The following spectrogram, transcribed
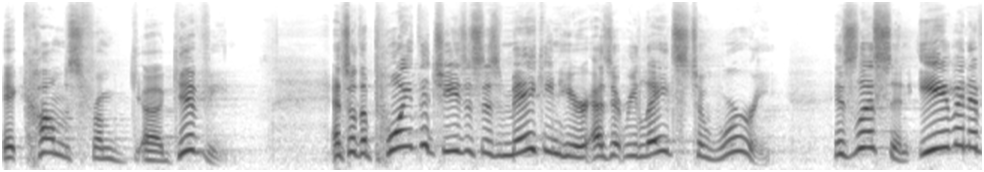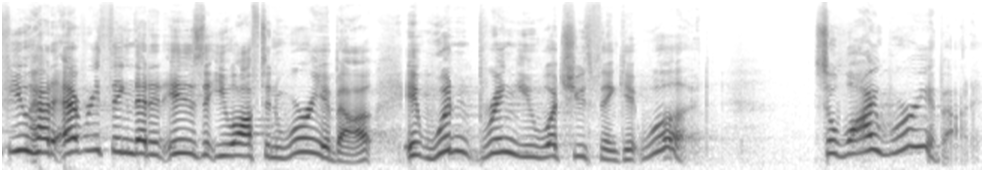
it comes from uh, giving. And so, the point that Jesus is making here as it relates to worry is listen, even if you had everything that it is that you often worry about, it wouldn't bring you what you think it would. So why worry about it?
